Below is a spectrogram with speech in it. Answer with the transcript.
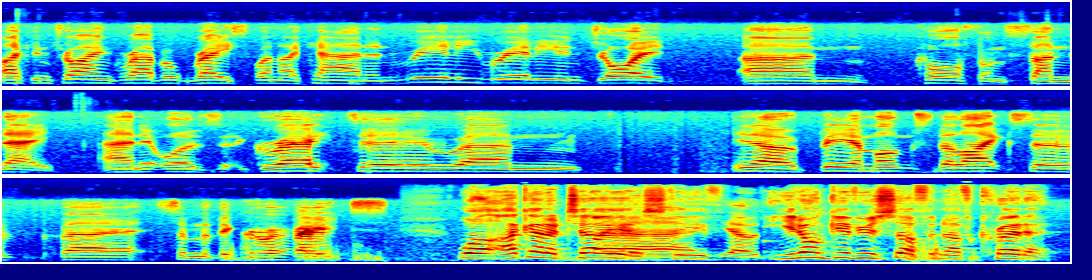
I can try and grab a race when I can, and really, really enjoyed um, course on Sunday, and it was great to um, you know be amongst the likes of uh, some of the greats. Well, I got to tell you, uh, Steve, you, know, you don't give yourself enough credit.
